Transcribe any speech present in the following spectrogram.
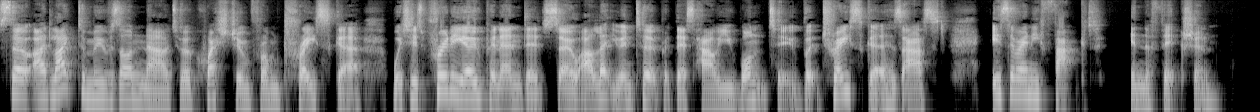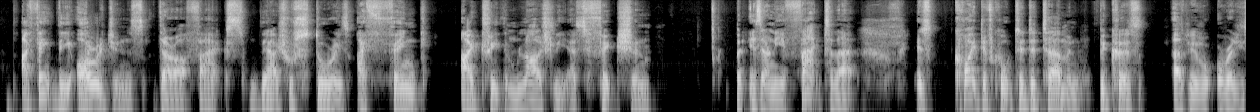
So I'd like to move us on now to a question from Trasker, which is pretty open ended. So I'll let you interpret this how you want to. But Trasker has asked Is there any fact in the fiction? I think the origins, there are facts. The actual stories, I think I treat them largely as fiction. But is there any fact to that? It's quite difficult to determine because, as we are already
